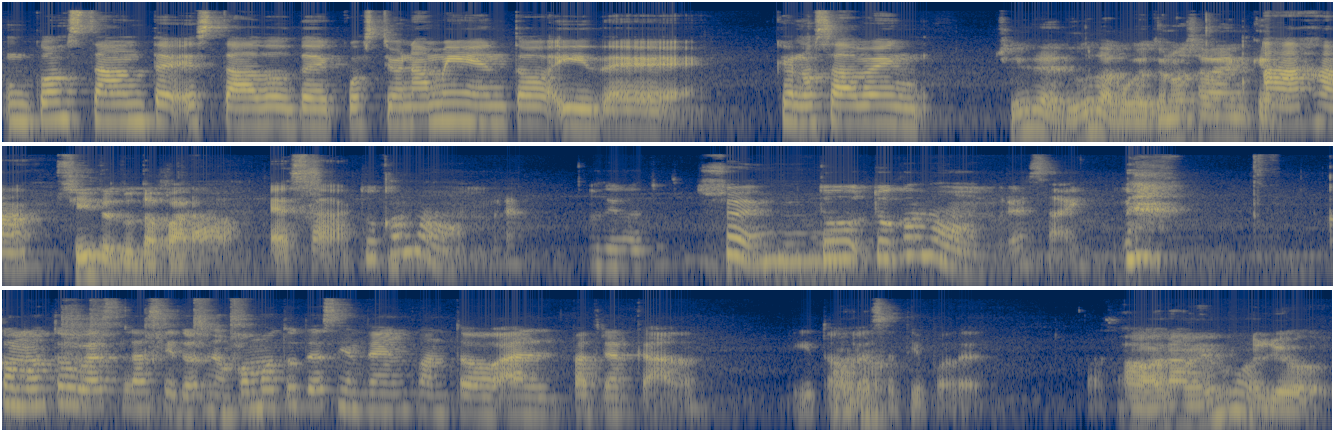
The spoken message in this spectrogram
un constante estado de cuestionamiento y de que no saben, Sí, de duda, porque tú no sabes en qué ajá, sitio tú estás parado. exacto. Tú como hombre, digo tú, Sí. tú, tú como hombre, Sai, ¿cómo tú ves la situación? ¿Cómo tú te sientes en cuanto al patriarcado y todo Bueno. ese tipo de cosas? Ahora mismo yo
